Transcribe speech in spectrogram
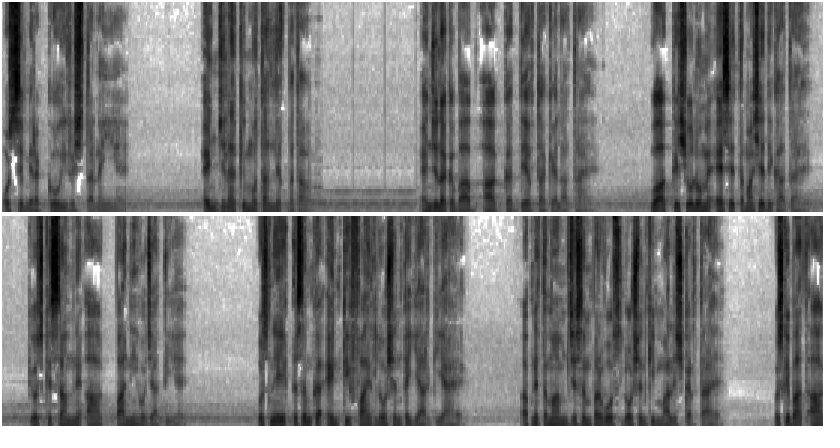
اس سے میرا کوئی رشتہ نہیں ہے۔ اینجلا کے متعلق بتاؤ۔ اینجلا کا باب آگ کا دیوتا کہلاتا ہے۔ وہ آگ کے شولوں میں ایسے تماشے دکھاتا ہے کہ اس کے سامنے آگ پانی ہو جاتی ہے۔ اس نے ایک قسم کا اینٹی فائر لوشن تیار کیا ہے۔ اپنے تمام جسم پر وہ اس لوشن کی مالش کرتا ہے۔ اس کے بعد آگ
